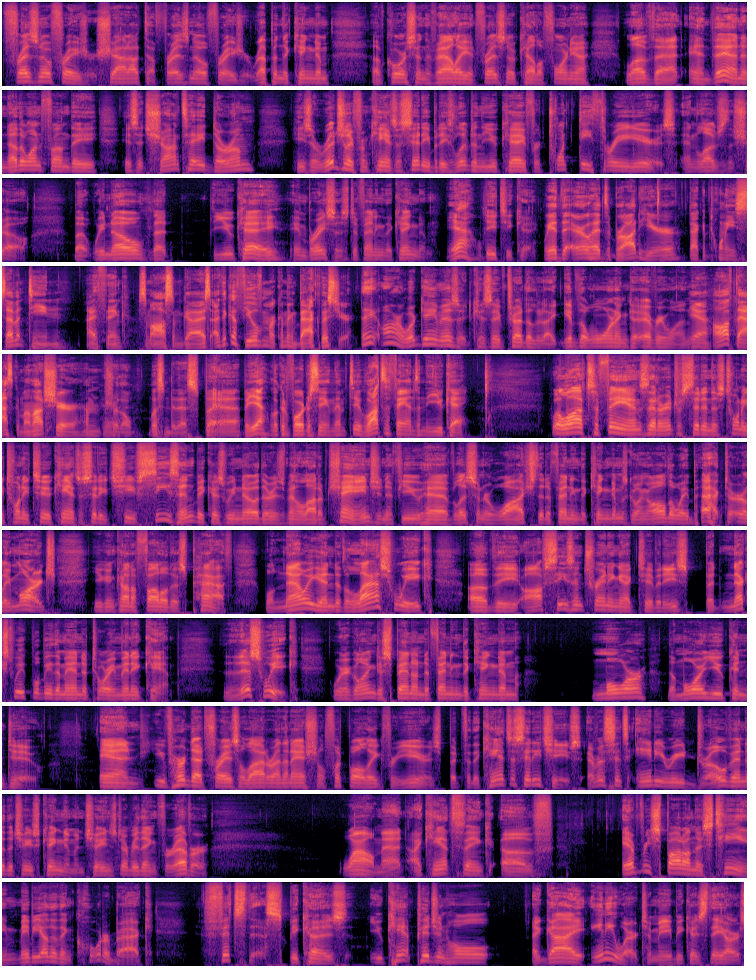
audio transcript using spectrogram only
Fresno Frazier. Shout out to Fresno Frazier. Repping the kingdom, of course, in the valley at Fresno, California. Love that. And then another one from the, is it Shante Durham? He's originally from Kansas City, but he's lived in the UK for 23 years and loves the show. But we know that the UK embraces defending the kingdom. Yeah. DTK. We had the Arrowheads abroad here back in 2017, I think. Some awesome guys. I think a few of them are coming back this year. They are. What game is it? Because they've tried to like give the warning to everyone. Yeah, I'll have to ask them. I'm not sure. I'm sure they'll listen to this, but uh, but yeah, looking forward to seeing them too. Lots of fans in the UK. Well, lots of fans that are interested in this 2022 Kansas City Chiefs season because we know there has been a lot of change. And if you have listened or watched the Defending the Kingdoms going all the way back to early March, you can kind of follow this path. Well, now we get into the last week of the off-season training activities, but next week will be the mandatory minicamp. This week, we're going to spend on Defending the Kingdom more, the more you can do. And you've heard that phrase a lot around the National Football League for years. But for the Kansas City Chiefs, ever since Andy Reid drove into the Chiefs' kingdom and changed everything forever, wow, Matt, I can't think of every spot on this team, maybe other than quarterback, fits this because you can't pigeonhole a guy anywhere to me because they are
